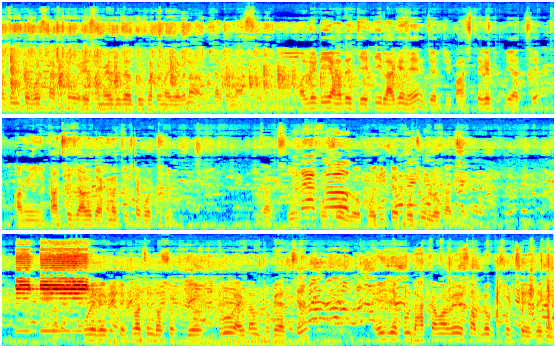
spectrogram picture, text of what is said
অচিন্ত বসে থাকতো এই সময় যদি দুর্ঘটনা হয়ে যাবে না তার কারণে আসছে অলরেডি আমাদের জেটি লাগেনে জেটির পাশ থেকে ঢুকে যাচ্ছে আমি কাছে যে আরও দেখানোর চেষ্টা করছি। যাচ্ছি। প্রচুর লোক ওই দিকটায় প্রচুর লোক আছে। পুরো দেখতে পাচ্ছেন দর্শক পুরো একদম ঢুকে যাচ্ছে। এই যে পুরো ধাক্কা মারবে সব লোক ছুটছে দেখুন।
